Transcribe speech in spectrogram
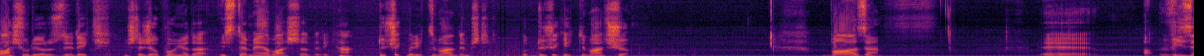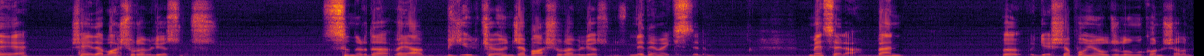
başvuruyoruz dedik. İşte Japonya'da istemeye başladı dedik. Ha, düşük bir ihtimal demiştik. Bu düşük ihtimal şu. Bazen a- vizeye şeyde başvurabiliyorsunuz. Sınırda veya bir ülke önce başvurabiliyorsunuz. Ne demek istedim? Mesela ben böyle Japonya yolculuğumu konuşalım.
